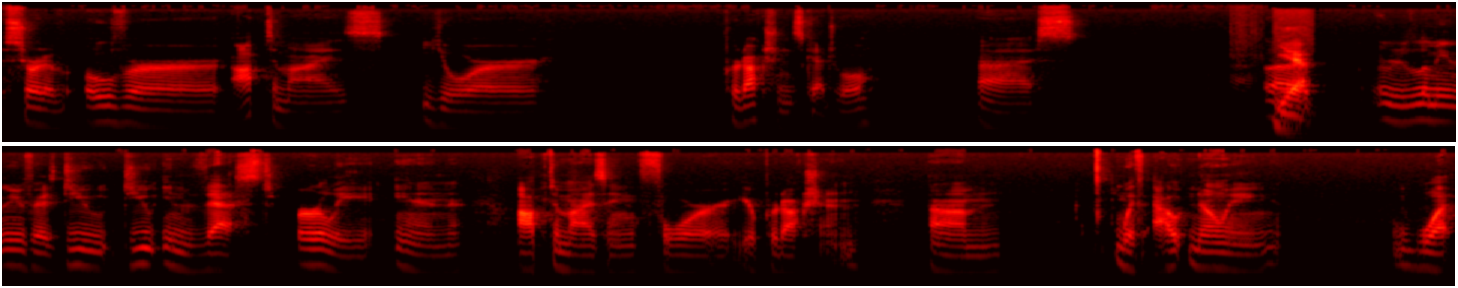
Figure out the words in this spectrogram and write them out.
sort of over optimize your production schedule? Uh, uh, Yeah. let me let me rephrase. Do you do you invest early in optimizing for your production um, without knowing what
